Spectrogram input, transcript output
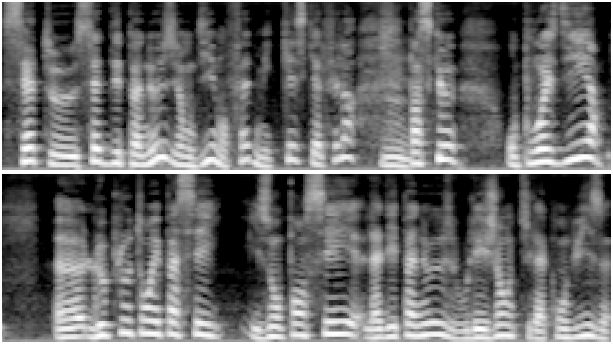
cette, euh, cette dépanneuse et on dit, mais en fait, mais qu'est-ce qu'elle fait là Mm. Parce que on pourrait se dire, euh, le peloton est passé, ils ont pensé, la dépanneuse ou les gens qui la conduisent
